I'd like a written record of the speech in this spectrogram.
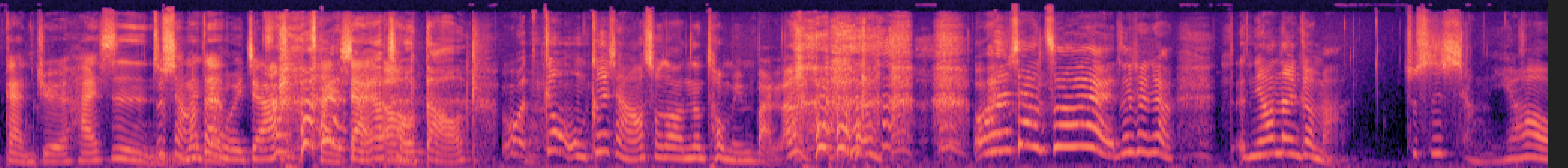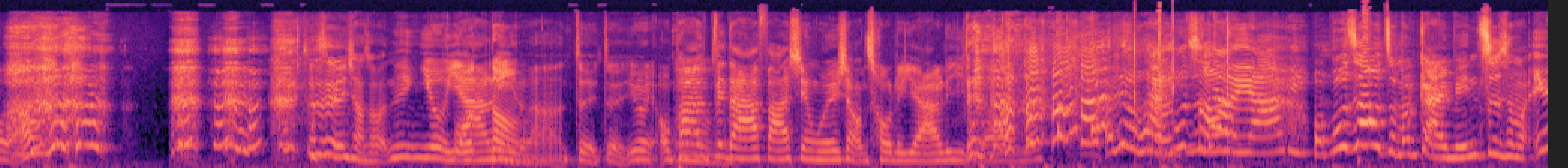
感觉，还是就想要那个带回家。想要抽啊？到，我更我更想要抽到那透明版了，我很想抽哎、就想想你要那个嘛，就是想要啊。就是有点想抽，那也有压力了，对对，因为我怕嗯被大家发现我也想抽的压力，我不知道怎么改名字什么，因为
